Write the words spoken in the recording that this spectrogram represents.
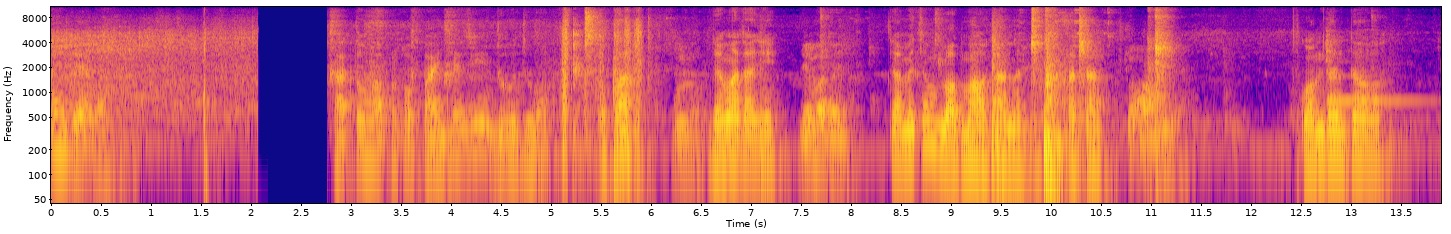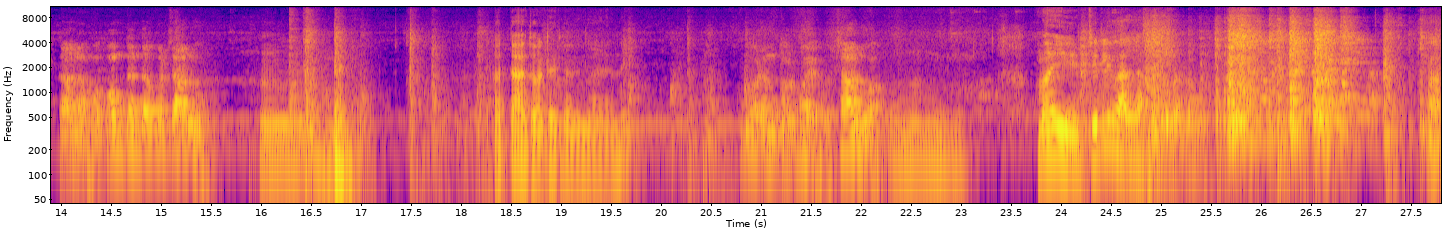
નહીં ગયા હા તો આપણે પપ્પા આવી જાય છે. જો જો. પપ્પા બોલો. જય માતાજી. જય માતાજી. તમે કેમ બ્લોગમાં આવતા નહીં? અત્યારે. આવી કોમ ધંધો? તાના કોમ ધંધા પર ચાલુ. હમ. અત્યારે જ ઓર્ડર કરીને આવ્યા નહીં દોડ દોડ હોય ચાલુ. મય કેટલી વાર લાગશે બનાવું હા?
